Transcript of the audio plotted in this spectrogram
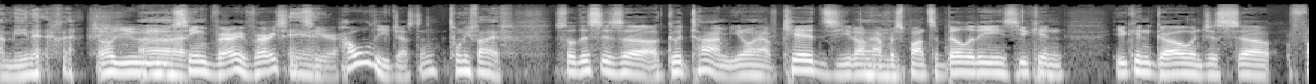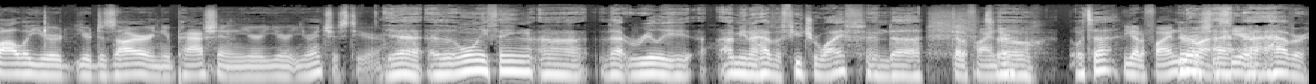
I mean it. Oh, you, you Uh, seem very, very sincere. How old are you, Justin? 25. So this is a good time. You don't have kids. You don't Mm-hmm. have responsibilities. You can you can go and just uh, follow your, your desire and your passion and your your, your interest here. Yeah, uh, the only thing uh that really I mean, I have a future wife and uh Gotta find so, her? What's that? You got to find her. no, or she's I, here. I have her.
